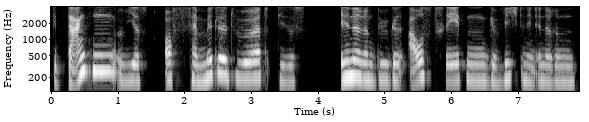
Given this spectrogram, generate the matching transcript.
Gedanken, wie es oft vermittelt wird, dieses inneren Bügel austreten, Gewicht in den inneren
